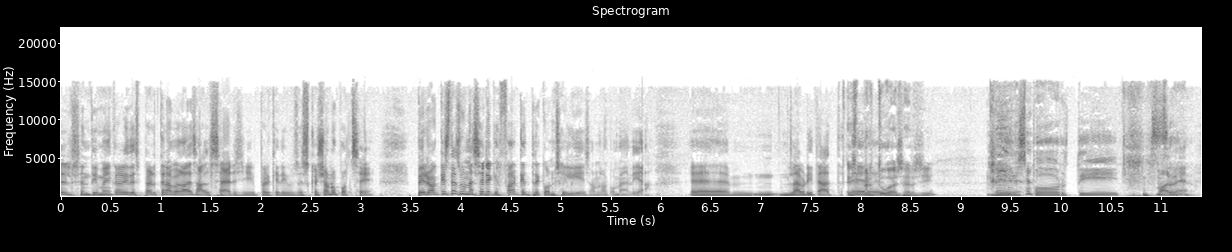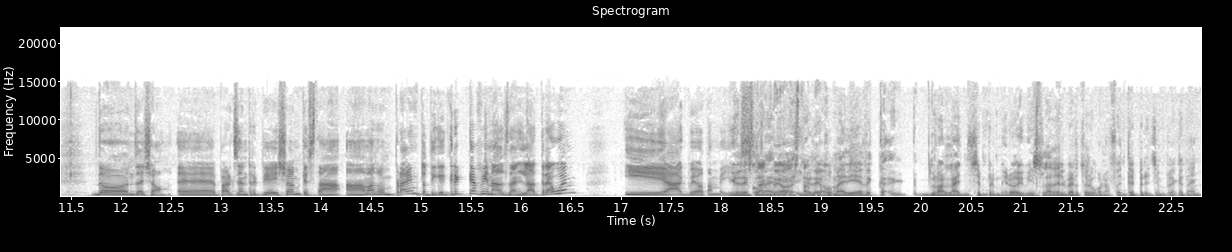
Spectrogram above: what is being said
el sentiment que li desperten a vegades al Sergi, perquè dius, és que això no pot ser. Però aquesta és una sèrie que fa que et reconcilis amb la comèdia. Eh, la veritat. És per tu, eh, Sergi? És per ti. Molt bé. Doncs això, eh, Parks and Recreation, que està a Amazon Prime, tot i que crec que a finals d'any la treuen, i a HBO també hi Jo de és. comèdia, jo de comèdia de, durant l'any sempre miro. He vist la d'Alberto de Buenafuente, per exemple, aquest any.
